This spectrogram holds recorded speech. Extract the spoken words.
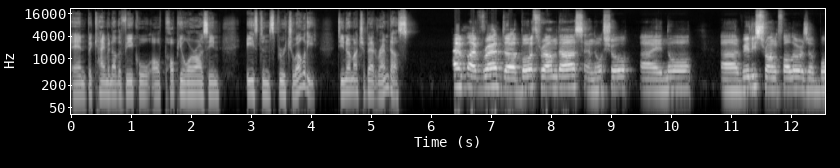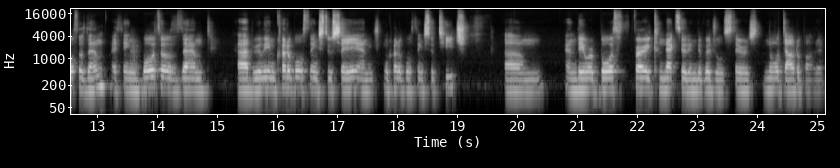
and became another vehicle of popularizing Eastern spirituality. Do you know much about Ram Dass? I've, I've read uh, both Ram Dass and Osho. I know uh, really strong followers of both of them. I think both of them had really incredible things to say and incredible things to teach. Um, and they were both very connected individuals. There's no doubt about it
